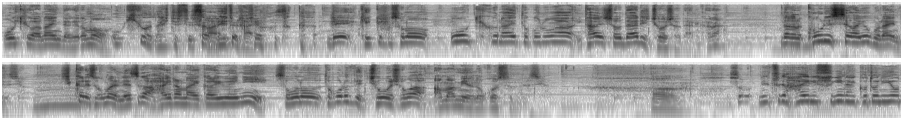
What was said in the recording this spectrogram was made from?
大きくはないんだけども。大きくはないですよ3メートルでも、そっか。で結局その大きくないところは短所であり長所であるかなだから効率性が良くないんですよ。しっかりそこまで熱が入らないからゆえにそこのところで長所は甘みを残すんですよ、うん、その熱が入りすぎないことによっ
